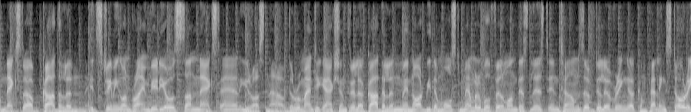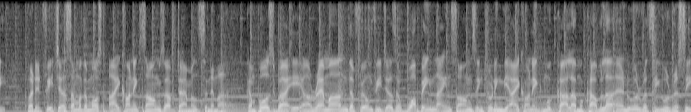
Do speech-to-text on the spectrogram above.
Next up, Kadhalan. It's streaming on Prime Video, Sun Next, and Eros Now. The romantic action thriller Kadhalan may not be the most memorable film on this list in terms of delivering a compelling story, but it features some of the most iconic songs of Tamil cinema. Composed by A.R. Rahman, the film features a whopping nine songs, including the iconic Mukkala Mukkabala and Urvasi Urvasi.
